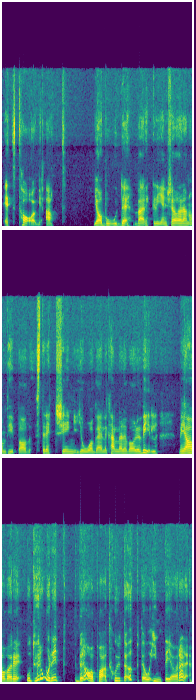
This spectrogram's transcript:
ett tag att jag borde verkligen köra någon typ av stretching, yoga eller kalla det vad du vill. Men jag har varit otroligt bra på att skjuta upp det och inte göra det.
